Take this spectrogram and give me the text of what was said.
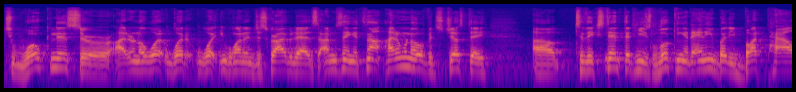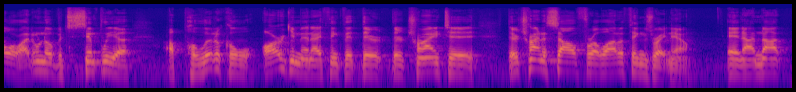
to wokeness or I don't know what what what you want to describe it as. I'm saying it's not. I don't know if it's just a. Uh, to the extent that he's looking at anybody but Powell, I don't know if it's simply a a political argument. I think that they're they're trying to they're trying to solve for a lot of things right now, and I'm not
